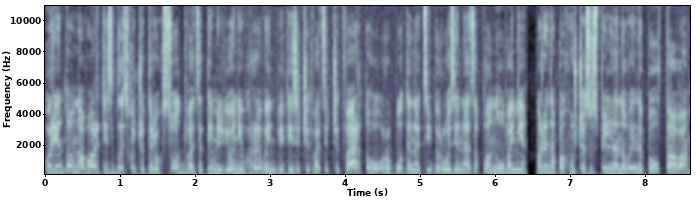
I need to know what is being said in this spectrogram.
Орієнтовна вартість близько 420 мільйонів гривень 2024-го. Роботи на цій дорозі не заплановані. Марина Пахуща, Суспільне новини, Полтава.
